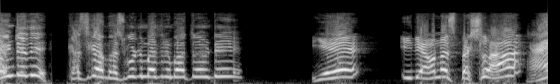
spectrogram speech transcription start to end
ఏంటిది కసిగా మసిగుండు మధ్యన మాత్రం ఏంటి ఏ ఇది ఏమన్నా స్పెషలా ఆ,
